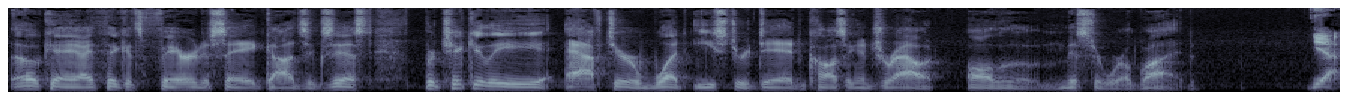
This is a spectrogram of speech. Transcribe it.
okay, I think it's fair to say gods exist, particularly after what Easter did, causing a drought all of Mr. Worldwide. Yeah,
